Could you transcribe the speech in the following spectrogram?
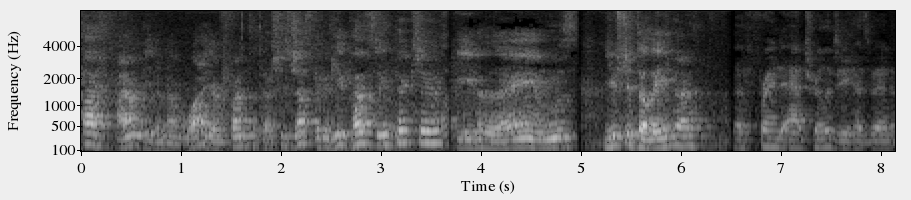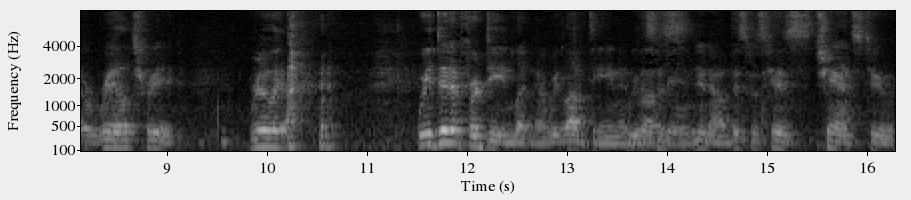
I, I don't even know why you're friends with her. She's just gonna keep posting pictures. Even Ames. You should delete her. The Friend Add trilogy has been a real treat. Really. we did it for Dean Littner. We love Dean, and We this love is Dean. you know this was his chance to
